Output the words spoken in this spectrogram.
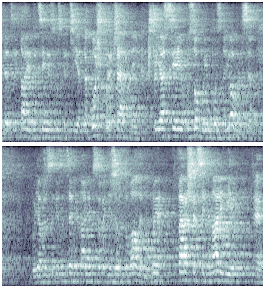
отець Віталій до цієї зустрічі є також причетний, що я з цією особою познайомився, бо я вже собі за це Віталієм сьогодні жартували, бо ми вперше в семінарії, е,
